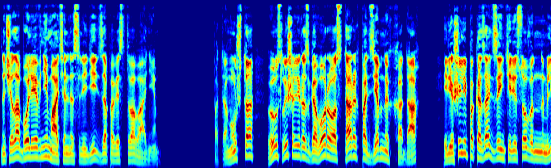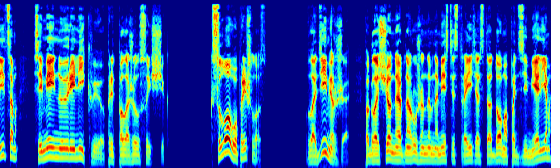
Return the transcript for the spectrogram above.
начала более внимательно следить за повествованием. Потому что вы услышали разговоры о старых подземных ходах и решили показать заинтересованным лицам семейную реликвию, предположил сыщик. К слову пришлось. Владимир же, поглощенный обнаруженным на месте строительства дома подземельем,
